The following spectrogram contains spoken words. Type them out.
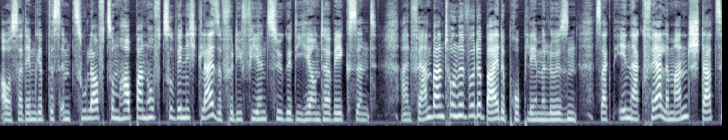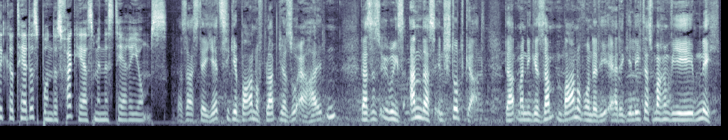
Außerdem gibt es im Zulauf zum Hauptbahnhof zu wenig Gleise für die vielen Züge, die hier unterwegs sind. Ein Fernbahntunnel würde beide Probleme lösen, sagt Enak Ferlemann, Staatssekretär des Bundesverkehrsministeriums. Das heißt, der jetzige Bahnhof bleibt ja so erhalten. Das ist übrigens anders in Stuttgart. Da hat man den gesamten Bahnhof unter die Erde gelegt. Das machen wir eben nicht,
